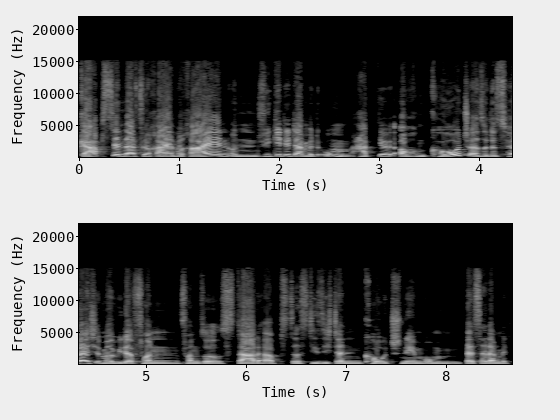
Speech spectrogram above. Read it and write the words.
gab's denn da für Reibereien und wie geht ihr damit um? Habt ihr auch einen Coach? Also das höre ich immer wieder von, von so Startups, dass die sich dann einen Coach nehmen, um besser damit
